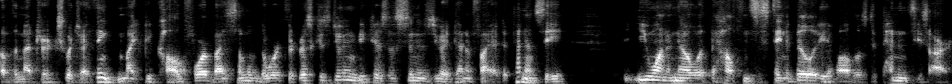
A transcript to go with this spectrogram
of the metrics, which I think might be called for by some of the work that Risk is doing, because as soon as you identify a dependency, you want to know what the health and sustainability of all those dependencies are.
